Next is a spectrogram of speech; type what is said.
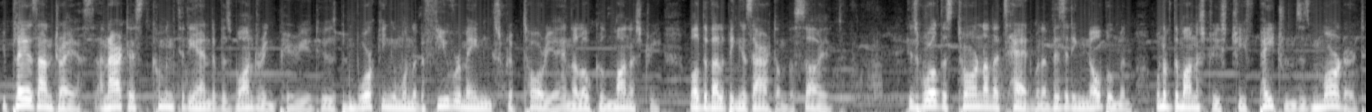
You play as Andreas, an artist coming to the end of his wandering period who has been working in one of the few remaining scriptoria in a local monastery while developing his art on the side. His world is turned on its head when a visiting nobleman, one of the monastery's chief patrons, is murdered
